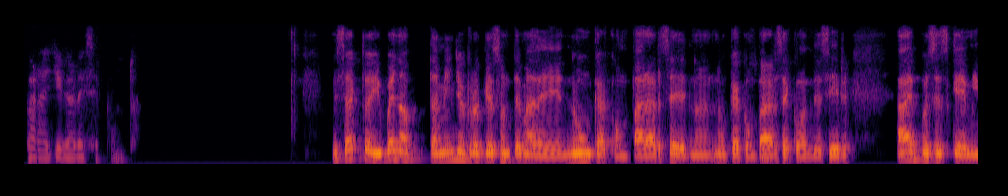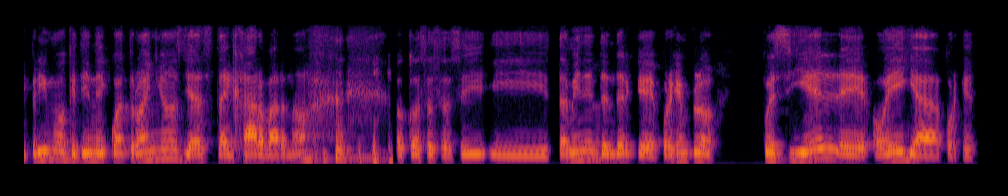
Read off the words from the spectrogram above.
para llegar a ese punto. Exacto, y bueno, también yo creo que es un tema de nunca compararse, nunca compararse con decir, ay, pues es que mi primo que tiene cuatro años ya está en Harvard, ¿no? o cosas así. Y también entender que, por ejemplo, pues si él eh, o ella, porque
